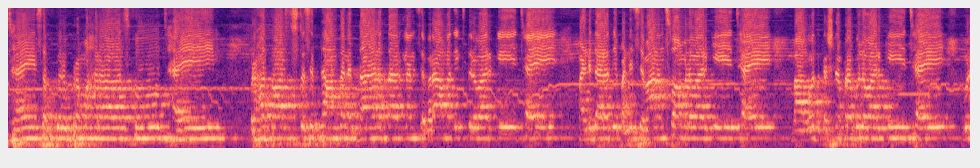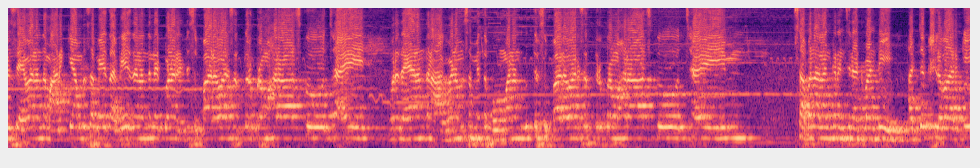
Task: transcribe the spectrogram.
జై సద్గురు బ్రహ్మహరాజ్ జై. బృహద్వాసిష్ట సిద్ధాంత నిర్ధారణ శివరామ దీక్షితుల వారికి జై పండితారథి పండిత శివానంద స్వాముల వారికి జై భాగవత కృష్ణ ప్రభుల వారికి జై గురు సేవానంద మాణిక్యాంబ సమేత అభేదానంద నిర్గుణ రెడ్డి సుబ్బారావు వారి సద్గురు బ్రహ్మరాజ్కు జై గురు దయానంద నాగవనం సమేత భూమానంద గుప్త సుబ్బారావు వారి సద్గురు బ్రహ్మరాజ్కు జై సభను అలంకరించినటువంటి అధ్యక్షుల వారికి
